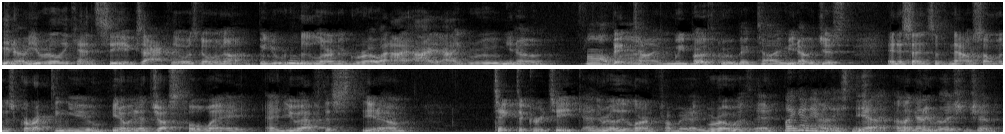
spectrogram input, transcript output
you know, you really can't see exactly what was going on. But you really learn to grow, and I, I, I grew, you know, Oh, big time. We both grew big time, you know, just in a sense of now someone is correcting you, you know, in a justful way, and you have to, you know, take the critique and really learn from it and grow with it. Like any relationship. Yeah, and like any relationship.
